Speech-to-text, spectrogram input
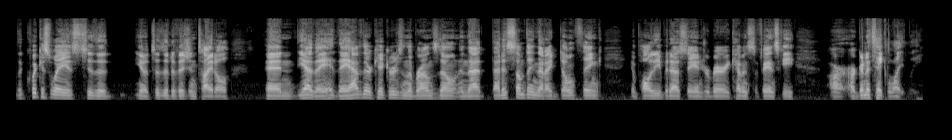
the quickest way is to the you know to the division title. And yeah, they they have their kickers and the Browns don't, and that that is something that I don't think you know, Paul DePodesta, Andrew Berry, Kevin Stefanski are are going to take lightly.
